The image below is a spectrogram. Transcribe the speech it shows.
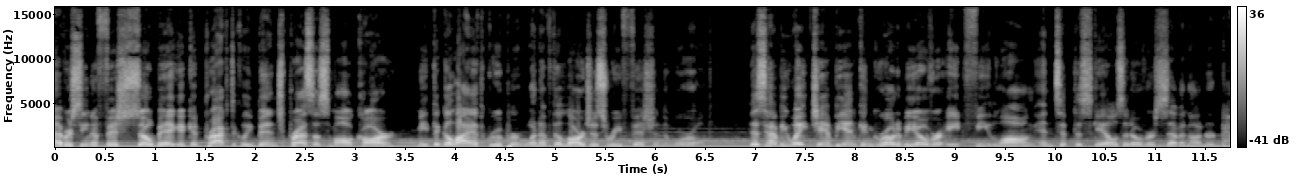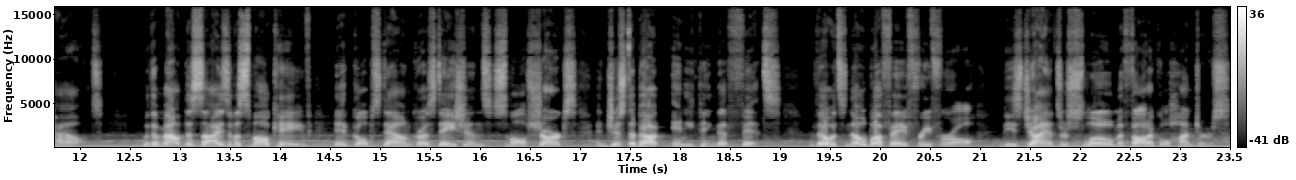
Ever seen a fish so big it could practically bench press a small car? Meet the Goliath grouper, one of the largest reef fish in the world. This heavyweight champion can grow to be over 8 feet long and tip the scales at over 700 pounds. With a mouth the size of a small cave, it gulps down crustaceans, small sharks, and just about anything that fits. Though it's no buffet free for all, these giants are slow, methodical hunters.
